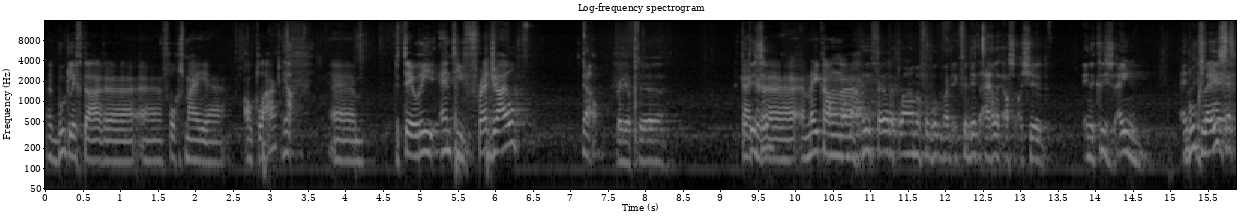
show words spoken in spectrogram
het boek ligt daar uh, volgens mij al klaar. Ja. Ehm, de theorie anti-fragile. Ja, ik weet niet of de kijker mee kan... We maken niet veel reclame voor boeken, maar ik vind dit eigenlijk als, als je in de crisis één boek leest... Hebt,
